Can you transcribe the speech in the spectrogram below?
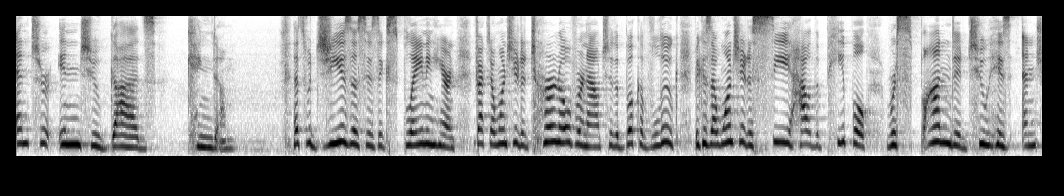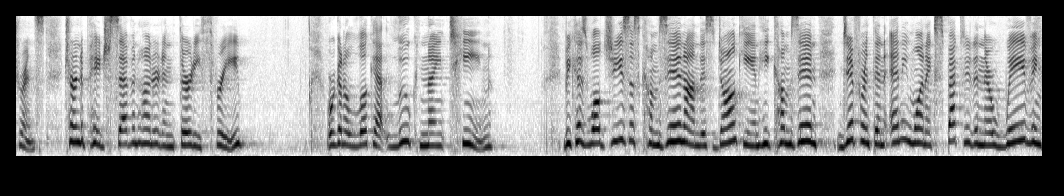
enter into God's kingdom. That's what Jesus is explaining here. In fact, I want you to turn over now to the book of Luke because I want you to see how the people responded to his entrance. Turn to page 733. We're going to look at Luke 19. Because while Jesus comes in on this donkey and he comes in different than anyone expected, and they're waving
